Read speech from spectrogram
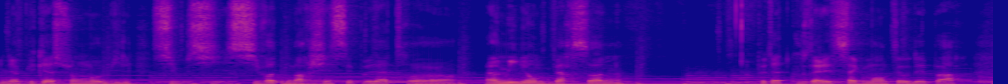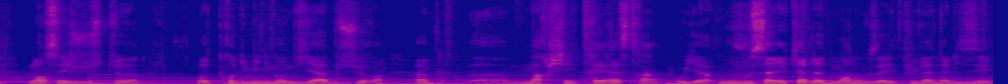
une application mobile. Si, votre marché c'est peut-être un million de personnes, peut-être que vous allez segmenter au départ, lancer juste votre produit minimum viable sur un, marché très restreint où, y où vous savez qu'il y a de la demande, vous avez pu l'analyser,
